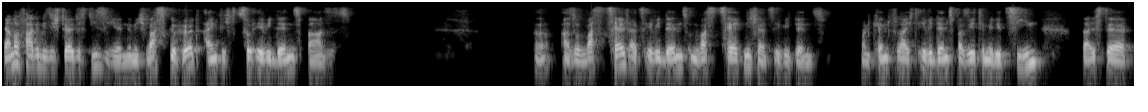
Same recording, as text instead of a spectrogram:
Die andere Frage, die sich stellt, ist diese hier, nämlich was gehört eigentlich zur Evidenzbasis? Also was zählt als Evidenz und was zählt nicht als Evidenz? Man kennt vielleicht evidenzbasierte Medizin. Da ist der,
